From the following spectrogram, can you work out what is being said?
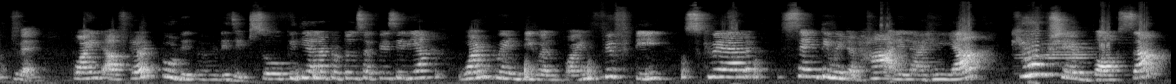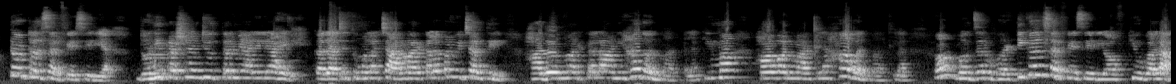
twelve point after two digit so किती आला total surface area one twenty one point fifty square centimetre हा आलेला आहे या क्यूब शेप बॉक्सचा टोटल सरफेस एरिया दोन्ही प्रश्नांची उत्तर मिळालेली आहे. कदाचित तुम्हाला चार मार्काला पण विचारतील. हा दोन मार्काला आणि हा दोन मार्काला. किंवा हा वन मार्कला हा वन मार्कला मग जर vertical surface area of cube आला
